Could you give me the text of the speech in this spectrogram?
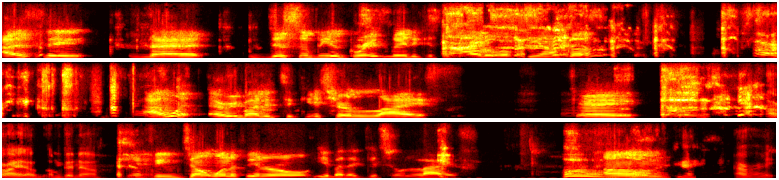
I think that this would be a great way to get the title of Bianca. I'm sorry. I want everybody to get your life. Okay. All right. I'm, I'm good now. Good If you don't want a funeral, you better get your life. now. Um, okay. All right.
